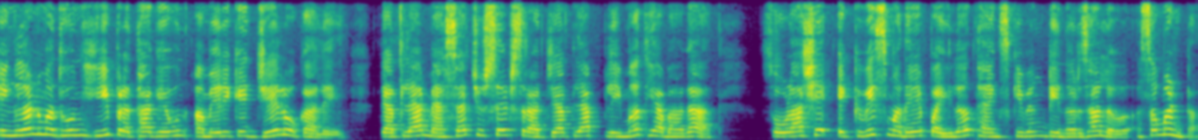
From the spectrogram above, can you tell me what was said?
इंग्लंडमधून ही प्रथा घेऊन अमेरिकेत जे लोक आले त्यातल्या मॅसॅच्युसेट्स राज्यातल्या प्लिमथ या भागात सोळाशे एकवीसमध्ये पहिलं थँक्सगिव्हिंग डिनर झालं असं म्हणतात.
